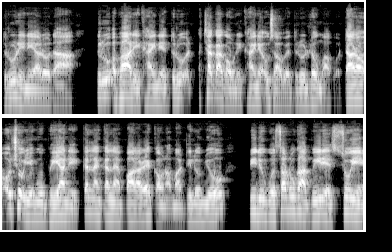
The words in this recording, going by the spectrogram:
သူတို့အနေနဲ့ကတော့ဒါသူတို့အဖတွေခိုင်းတဲ့သူတို့အထက်ကကောင်တွေခိုင်းတဲ့ဥစ္စာကိုပဲသူတို့လုပ်မှာပေါ့ဒါတော့အုတ်ချုပ်ရည်မှုဘေးကနေကက်လန့်ကက်လန့်ပါလာတဲ့ကောင်တော်မှဒီလိုမျိုး ပြည်သူကိုစောက်ဒုက္ခပေးတယ်ဆိုရင်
